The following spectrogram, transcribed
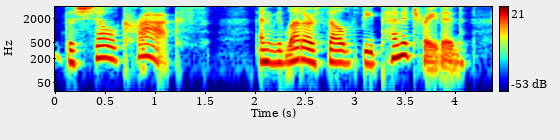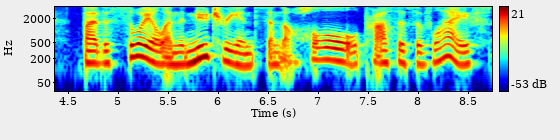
the shell cracks and we let ourselves be penetrated by the soil and the nutrients and the whole process of life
